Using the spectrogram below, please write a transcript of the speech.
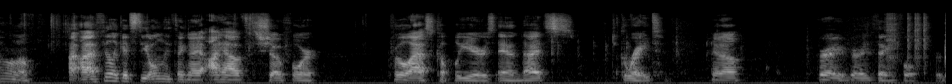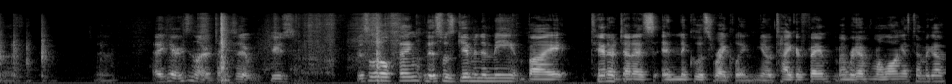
don't know. I, I feel like it's the only thing I, I have to show for for the last couple years, and that's great. You know? Very, very thankful for that. Yeah. Hey, here's another thing, too. Here's this little thing. This was given to me by Tanner Dennis and Nicholas Reichling. You know, Tiger fame. Remember him from a long ass time ago?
